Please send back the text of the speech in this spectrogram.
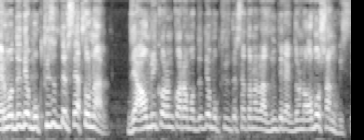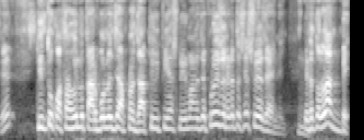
এর মধ্যে দিয়ে মুক্তিযুদ্ধের চেতনার যে আওয়ামীকরণ করার মধ্যে দিয়ে মুক্তিযুদ্ধের চেতনার রাজনীতির এক ধরনের অবসান হয়েছে কিন্তু কথা হইল তার বলে যে আপনার জাতীয় ইতিহাস নির্মাণের যে প্রয়োজন এটা তো শেষ হয়ে যায়নি। এটা তো লাগবে।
